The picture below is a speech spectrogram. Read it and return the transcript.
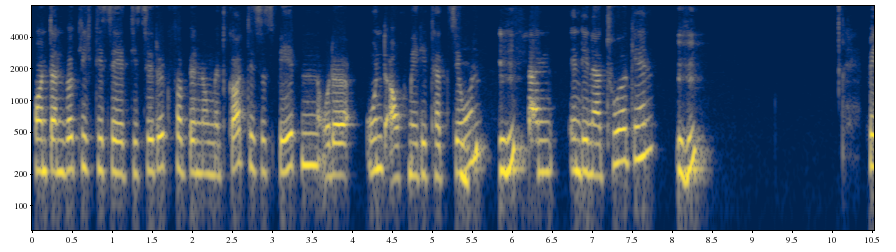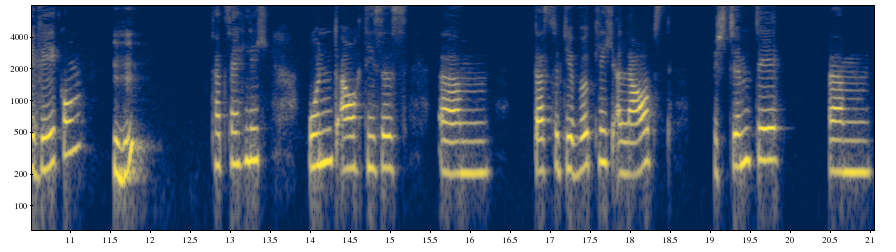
und dann wirklich diese, diese Rückverbindung mit Gott, dieses Beten oder und auch Meditation, mhm. mhm. dann in die Natur gehen, mhm. Bewegung mhm. tatsächlich und auch dieses, ähm, dass du dir wirklich erlaubst, bestimmte ähm,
